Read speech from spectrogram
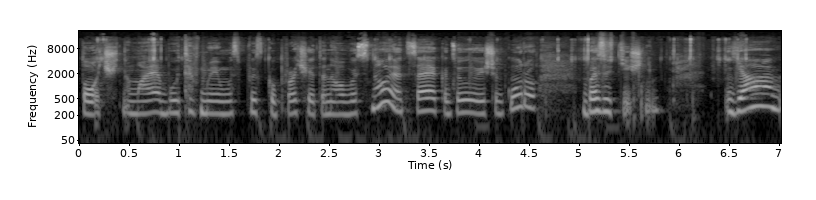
точно має бути в моєму списку прочитаного весною, це Кадзуо Ішигуру Безутішні. Я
